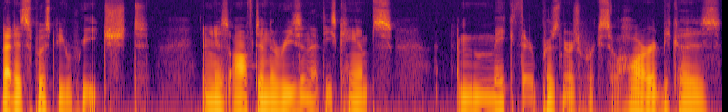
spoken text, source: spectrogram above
that is supposed to be reached. And is often the reason that these camps make their prisoners work so hard because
